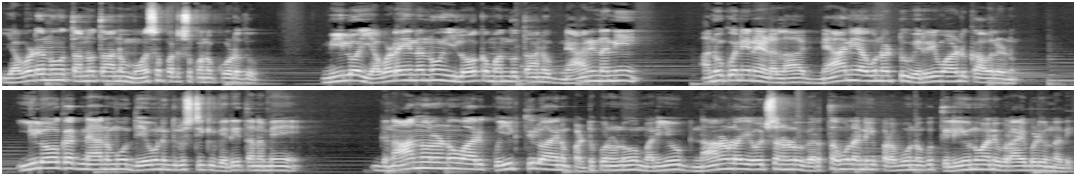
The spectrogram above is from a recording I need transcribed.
ఎవడనూ తను తాను మోసపరుచుకొనకూడదు. మీలో ఎవడైనను ఈ లోకమందు తాను జ్ఞానినని అనుకొని నేడలా జ్ఞాని అగునట్టు వెర్రివాడు కావలను. ఈలోక జ్ఞానము దేవుని దృష్టికి వెర్రితనమే. జ్ఞానులను వారి కుయుక్తులు ఆయన పట్టుకొనును మరియు జ్ఞానుల యోచనలు వ్యర్థములని ప్రభువునకు తెలియను అని వ్రాయబడి ఉన్నది.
